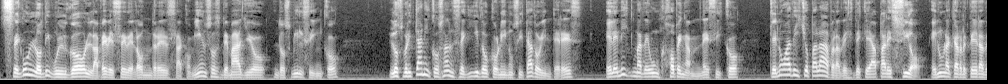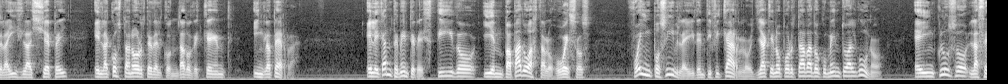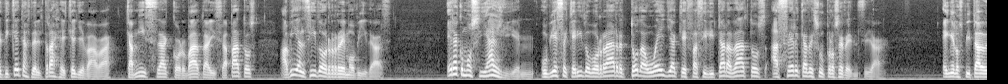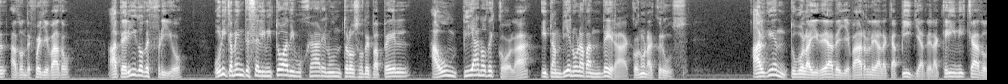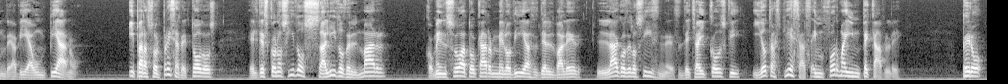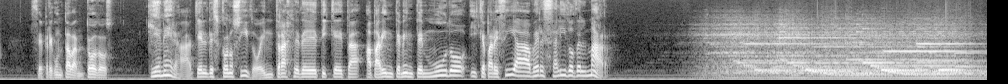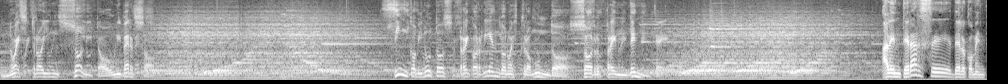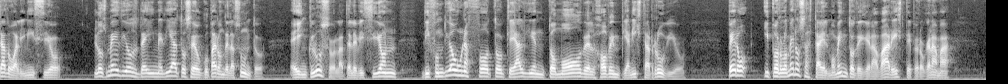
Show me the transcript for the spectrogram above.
Según lo divulgó la BBC de Londres a comienzos de mayo 2005, los británicos han seguido con inusitado interés el enigma de un joven amnésico que no ha dicho palabra desde que apareció en una carretera de la isla Sheppey en la costa norte del condado de Kent, Inglaterra. Elegantemente vestido y empapado hasta los huesos, fue imposible identificarlo ya que no portaba documento alguno, e incluso las etiquetas del traje que llevaba, camisa, corbata y zapatos, habían sido removidas. Era como si alguien hubiese querido borrar toda huella que facilitara datos acerca de su procedencia. En el hospital a donde fue llevado, aterido de frío, únicamente se limitó a dibujar en un trozo de papel a un piano de cola y también una bandera con una cruz. Alguien tuvo la idea de llevarle a la capilla de la clínica donde había un piano, y para sorpresa de todos, el desconocido salido del mar comenzó a tocar melodías del ballet Lago de los Cisnes de Tchaikovsky y otras piezas en forma impecable. Pero, se preguntaban todos, ¿quién era aquel desconocido en traje de etiqueta aparentemente mudo y que parecía haber salido del mar? Nuestro insólito universo. Cinco minutos recorriendo nuestro mundo sorprendente. Al enterarse de lo comentado al inicio, los medios de inmediato se ocuparon del asunto, e incluso la televisión difundió una foto que alguien tomó del joven pianista rubio. Pero, y por lo menos hasta el momento de grabar este programa,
